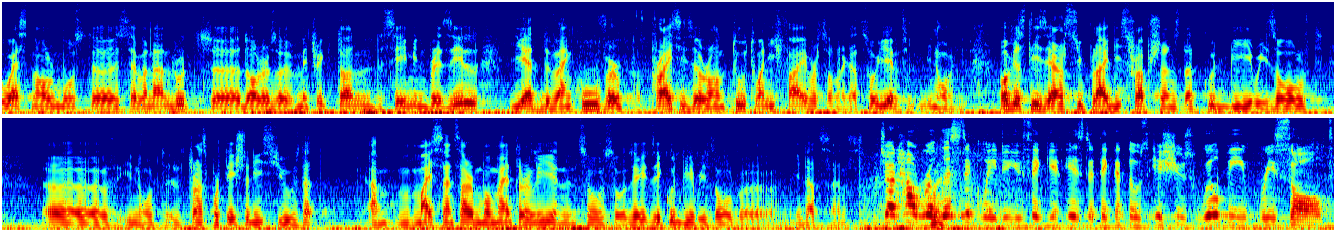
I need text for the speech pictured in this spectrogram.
US now almost $700 a metric ton, the same in Brazil, yet the Vancouver price is around 225 or something like that. So you have, you know, Obviously, there are supply disruptions that could be resolved, uh, you know, transportation issues that um, my sense are momentarily, and, and, so so they, they could be resolved uh, in that sense. John, how realistically do you think it is to think that those issues will be resolved,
